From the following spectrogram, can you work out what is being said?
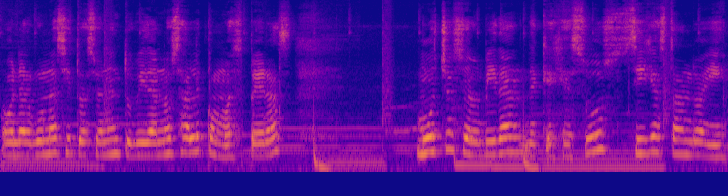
o en alguna situación en tu vida no sale como esperas, muchos se olvidan de que Jesús sigue estando ahí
